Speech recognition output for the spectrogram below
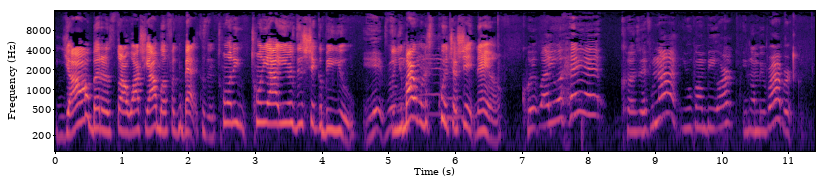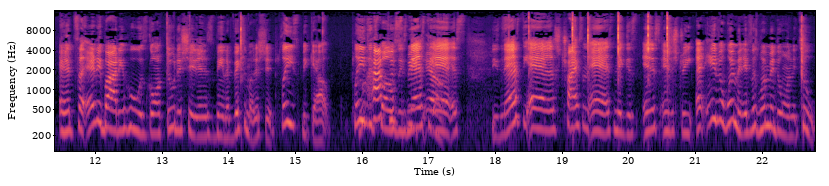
y'all better start watching y'all motherfucking back because in 20, 20 odd years, this shit could be you. It So you might want to quit your shit now. Quit while you're ahead. Cause if not, you're gonna be Art. you're gonna be Robert. And to anybody who is going through this shit and is being a victim of this shit, please speak out. Please You expose these nasty out. ass, these nasty ass, tricing ass niggas in this industry, and even women if it's women doing it too.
